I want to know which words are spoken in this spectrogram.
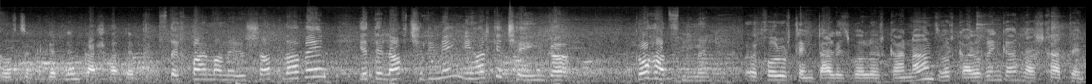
գործը կգտնեմ, կաշխատեմ։ Այստեղ պայմանները շատ լավ են, եթե լավ չլինեին, իհարկե չէին գա։ Գոհացնում են։ Խորհուրդ եմ տալիս բոլոր կանանց, որ կարող են գալ աշխատեն,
